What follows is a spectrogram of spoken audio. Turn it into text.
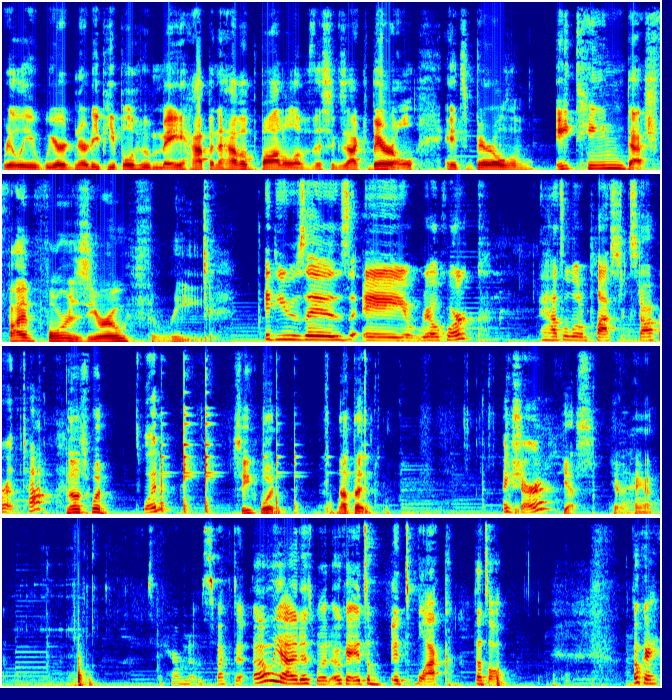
really weird nerdy people who may happen to have a bottle of this exact barrel, it's barrel 18-5403. It uses a real cork. It has a little plastic stopper at the top. No, it's wood. It's wood. See, wood. Not that. Are you sure? Yes. Here, hang on. Like I'm to inspect it. Oh yeah, it is wood. Okay, it's a it's black. That's all. Okay,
